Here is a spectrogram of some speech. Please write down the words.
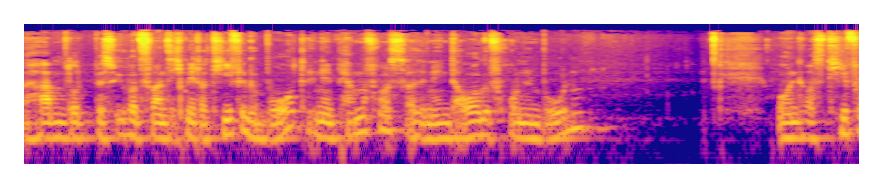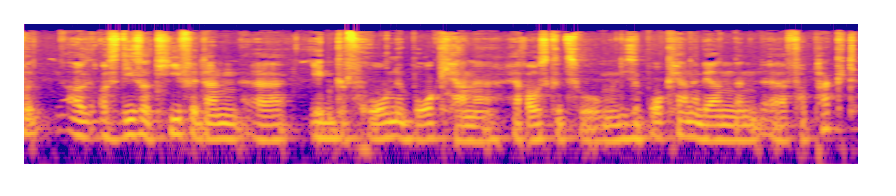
haben dort bis über 20 Meter Tiefe gebohrt in den Permafrost, also in den dauergefrorenen Boden und aus, Tiefe, aus, dieser Tiefe dann äh, eben gefrorene Bohrkerne herausgezogen. Diese Bohrkerne werden dann äh, verpackt.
